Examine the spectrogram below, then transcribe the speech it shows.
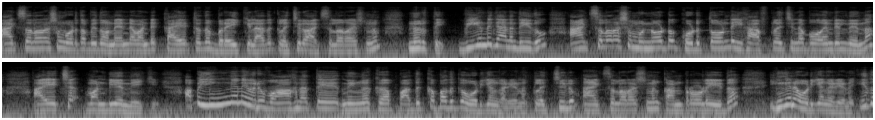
ആക്സലറേഷൻ കൊടുത്തപ്പോൾ ഇതുകൊണ്ട് എന്റെ വണ്ടി കയറ്റത് ബ്രേക്കിൽ അത് ക്ലച്ചിലും ആക്സലറേഷനും നിർത്തി. വീണ്ടും ഞാൻ എന്ത് ചെയ്തു? ആക്സലറേഷൻ മുന്നോട്ട് കൊടുത്തോണ്ട് ഈ ഹാഫ് ക്ലച്ചിന്റെ പോയിന്റിൽ നിന്ന് അയച്ച് വണ്ടിയെ നീക്കി. അപ്പോൾ ഇങ്ങനെ ഒരു വാഹനത്തെ നിങ്ങൾക്ക് പതുക്കെ പതുക്കെ ഓടിക്കാൻ കഴിയണം. ക്ലച്ചിലും ആക്സലറേഷനും കൺട്രോൾ ചെയ്ത് ഇങ്ങനെ ഓടിക്കാൻ കഴിയണം. ഇത്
